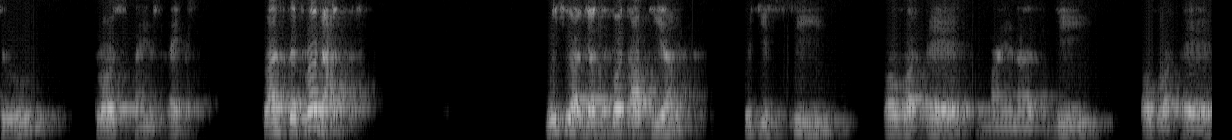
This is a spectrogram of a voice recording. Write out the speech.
2 close times x plus the product, which we have just got up here, which is c over a minus b over a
